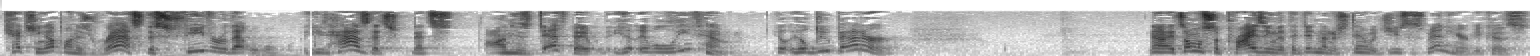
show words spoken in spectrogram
catching up on his rest, this fever that he has that's, that's on his deathbed, it will leave him. He'll, he'll do better. Now, it's almost surprising that they didn't understand what Jesus meant here because,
